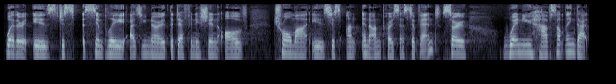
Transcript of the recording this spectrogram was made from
whether it is just simply, as you know, the definition of trauma is just un- an unprocessed event. So when you have something that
